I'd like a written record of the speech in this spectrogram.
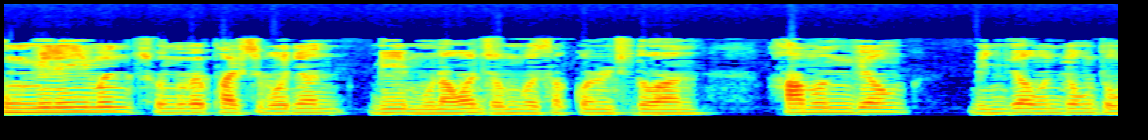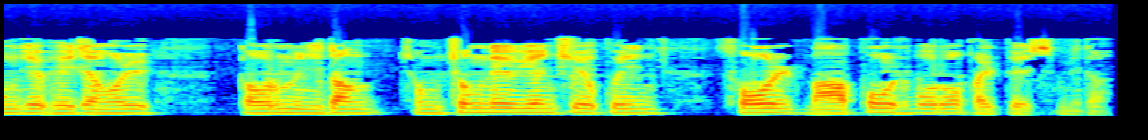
국민의힘은 1985년 미 문화원 점거 사건을 주도한 함은경 민주화운동 동제회장을 더불어민주당 정청래 의원 지역구인 서울 마포 후보로 발표했습니다.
